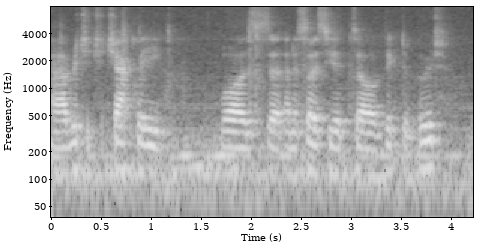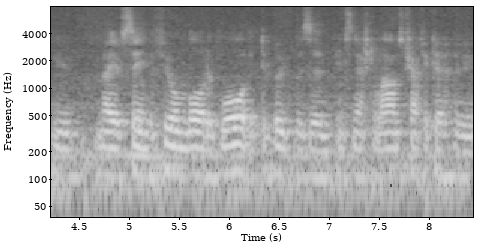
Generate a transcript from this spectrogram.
Uh, Richard Chichakli was uh, an associate of Viktor Bout. You may have seen the film Lord of War. Viktor Bout was an international arms trafficker who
